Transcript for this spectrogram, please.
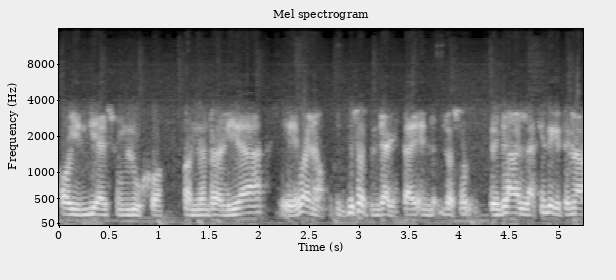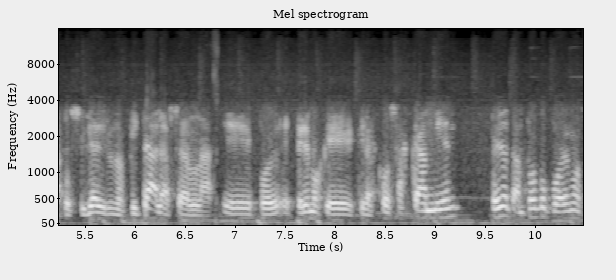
hoy en día es un lujo, cuando en realidad, eh, bueno, incluso tendría que estar, en los, tendría la gente que tenga la posibilidad de ir a un hospital a hacerla. Eh, esperemos que, que las cosas cambien. Pero tampoco podemos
